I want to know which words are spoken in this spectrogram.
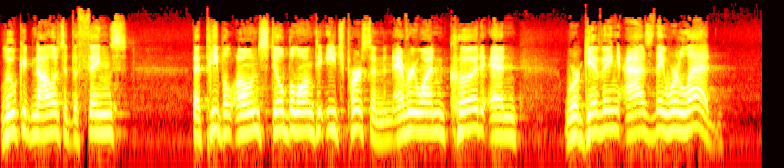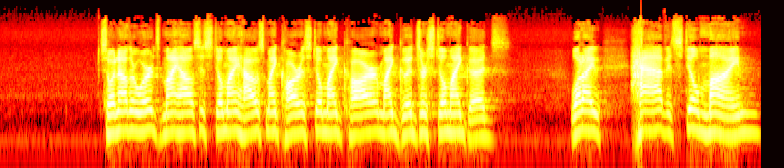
Luke acknowledged that the things that people own still belong to each person, and everyone could and were giving as they were led. So, in other words, my house is still my house, my car is still my car, my goods are still my goods. What I have is still mine,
